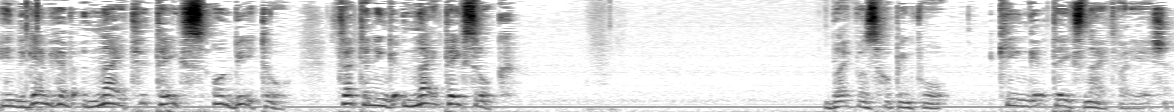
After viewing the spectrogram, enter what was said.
In the game we have knight takes on b2, threatening knight takes rook. Black was hoping for king takes knight variation.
